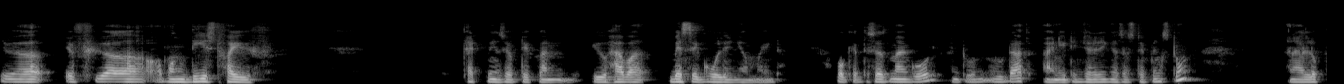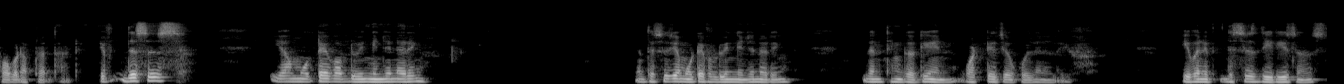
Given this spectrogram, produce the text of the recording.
If you are among these five that means you have taken you have a basic goal in your mind okay this is my goal and to do that i need engineering as a stepping stone and i look forward after that if this is your motive of doing engineering if this is your motive of doing engineering then think again what is your goal in life? Even if this is the reasons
